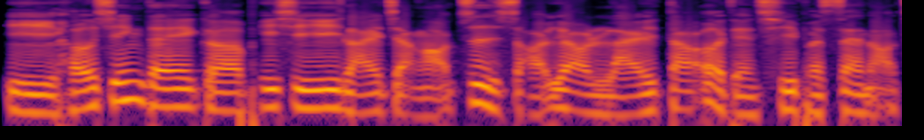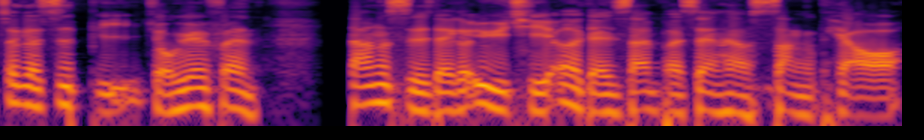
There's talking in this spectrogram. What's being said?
以核心的一个 PCE 来讲啊，至少要来到二点七 percent 啊，这个是比九月份当时的一个预期二点三 percent 还要上调哦。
